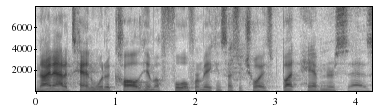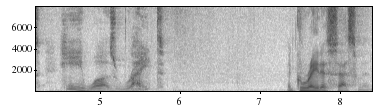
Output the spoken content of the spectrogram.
Nine out of ten would have called him a fool for making such a choice. But Havner says he was right. A great assessment.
